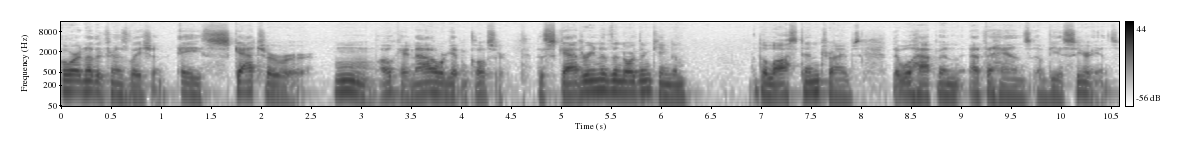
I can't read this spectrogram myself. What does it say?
Or another translation, a scatterer. Hmm, okay, now we're getting closer. The scattering of the northern kingdom, the lost ten tribes, that will happen at the hands of the Assyrians.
